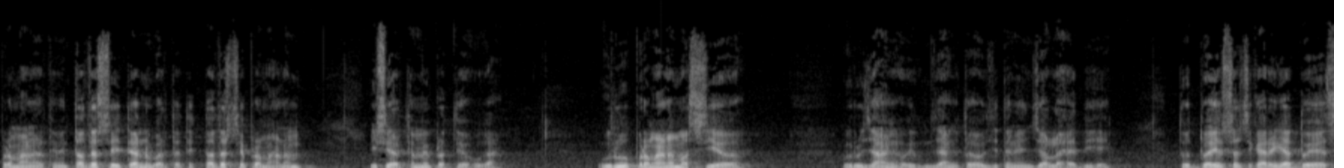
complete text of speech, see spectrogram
प्रमाण अर्थ में तदस्य अनुवर्तते, तदस्य प्रमाणम इसी अर्थ में प्रत्यय होगा। उरु प्रमाणम अस्य, उरु जांग जांग तो जितने जल है दिए तो द्वय चकार है द्वयस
